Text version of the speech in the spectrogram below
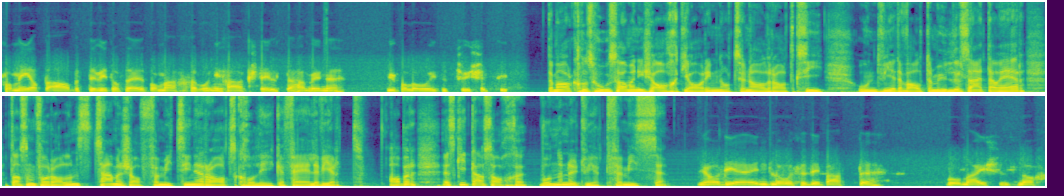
vermehrt Arbeiten wieder selber machen, die ich Angestellte habe müssen überlassen in der Zwischenzeit. Der Markus Husamen war acht Jahre im Nationalrat. Und wie der Walter Müller sagt auch er, dass ihm vor allem das Zusammenarbeiten mit seinen Ratskollegen fehlen wird. Aber es gibt auch Sachen, die er nicht wird vermissen Ja, die endlosen Debatten, wo meistens nach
